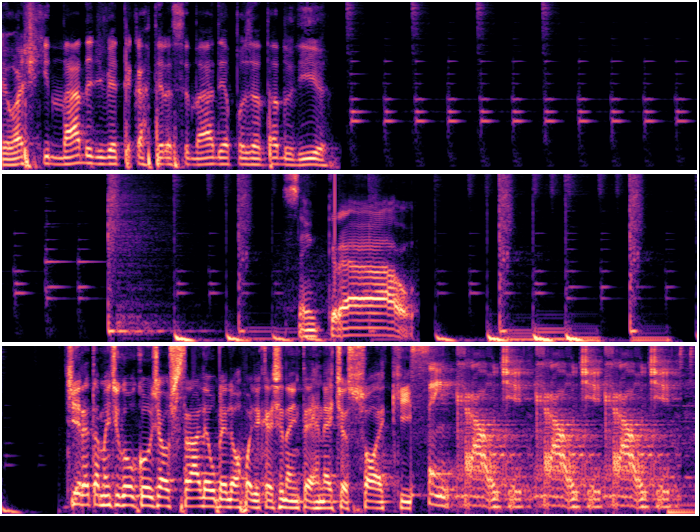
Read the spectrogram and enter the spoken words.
Eu acho que nada devia ter carteira assinada e aposentadoria. Sem crau. Diretamente Gold Coast Austrália, o melhor podcast da internet é só aqui. Sem crowd, crowd, crowd.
